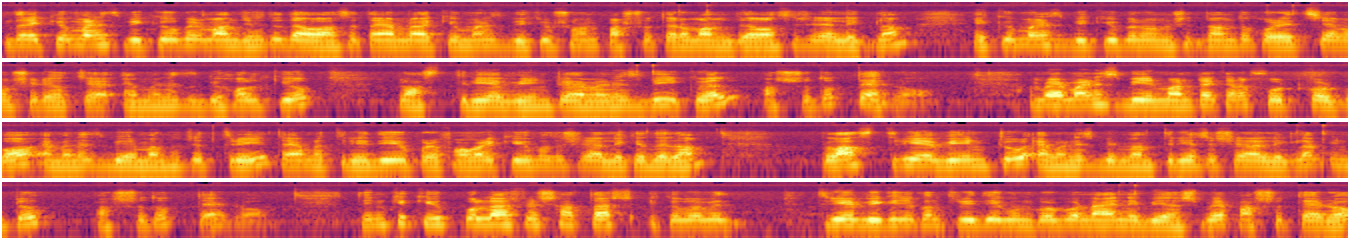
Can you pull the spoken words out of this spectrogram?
আমাদের এ বি কিউবের মান যেহেতু দেওয়া আছে, তাই আমরা কিউব মাইনাস বি কিউব সমান পাঁচশো তেরো মান দেওয়া আছে সেটা লিখলাম। এ কিউব মাইনাস বি কিউবের অনুসিদ্ধান্ত করেছি এবং সেটা হচ্ছে এ মাইনাস বি হল cube plus three A B into A minus B equal পাঁচশো তেরো। আমরা এম মাইনাস বি এর মানটা এখানে ফুট করব। এম মাইনাস বি এর মান হচ্ছে থ্রি তাই আমরা থ্রি দিয়ে উপরে পাওয়ার কিউব আছে সেটা লিখে দিলাম। Plus three A B into M minus বির মান থ্রি আছে সেটা লিখলাম ইন্টু পাঁচশো তেরো। তিনকে কিউব করলে আসবে সাতাশ একইভাবে থ্রি এ বিকে যখন থ্রি দিয়ে গুণ করব নাইন এ বি আসবে পাঁচশো তেরো।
